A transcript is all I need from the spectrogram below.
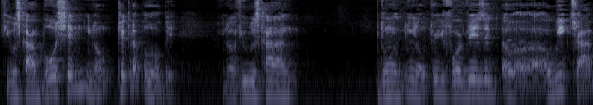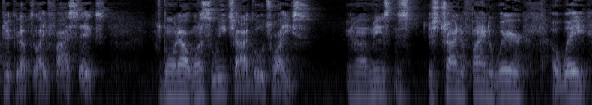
If you was kind of bullshitting, you know, pick it up a little bit. You know, if you was kind of doing, you know, three, four visits a, a, week, try to pick it up to like five, six. If going out once a week, try to go twice. You know what I mean? It's, just trying to find a way, a way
